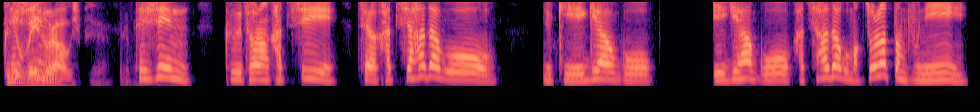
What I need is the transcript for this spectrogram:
근데 왜 대신- 돌아가고 싶으세요? 그러면? 대신 그 저랑 같이 제가 같이 하자고 이렇게 얘기하고 얘기하고 같이 하자고 막 쫄랐던 분이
